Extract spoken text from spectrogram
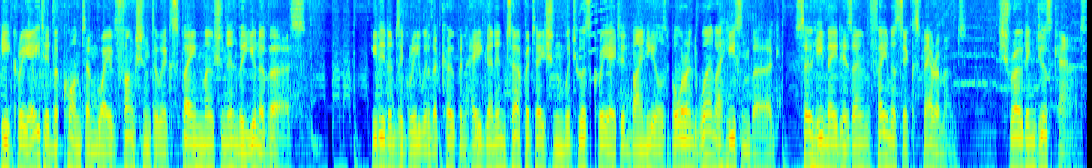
He created the quantum wave function to explain motion in the universe. He didn't agree with the Copenhagen interpretation which was created by Niels Bohr and Werner Heisenberg, so he made his own famous experiment. Schrödinger's cat.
